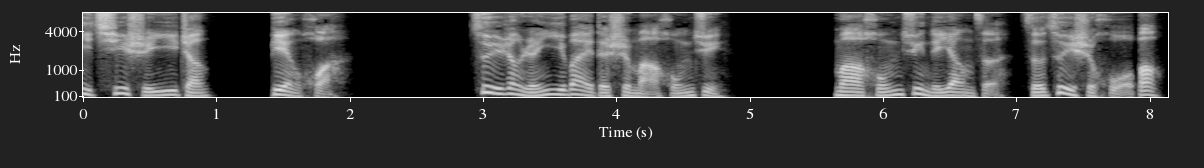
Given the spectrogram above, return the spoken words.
第七十一章变化。最让人意外的是马红俊，马红俊的样子则最是火爆。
